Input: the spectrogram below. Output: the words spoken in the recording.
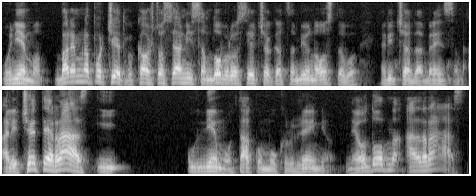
u njemu, barem na početku, kao što se ja nisam dobro osjećao kad sam bio na ostavu Richarda Bransona. Ali ćete rast i u njemu, u takvom okruženju. Neodobno, ali rast.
